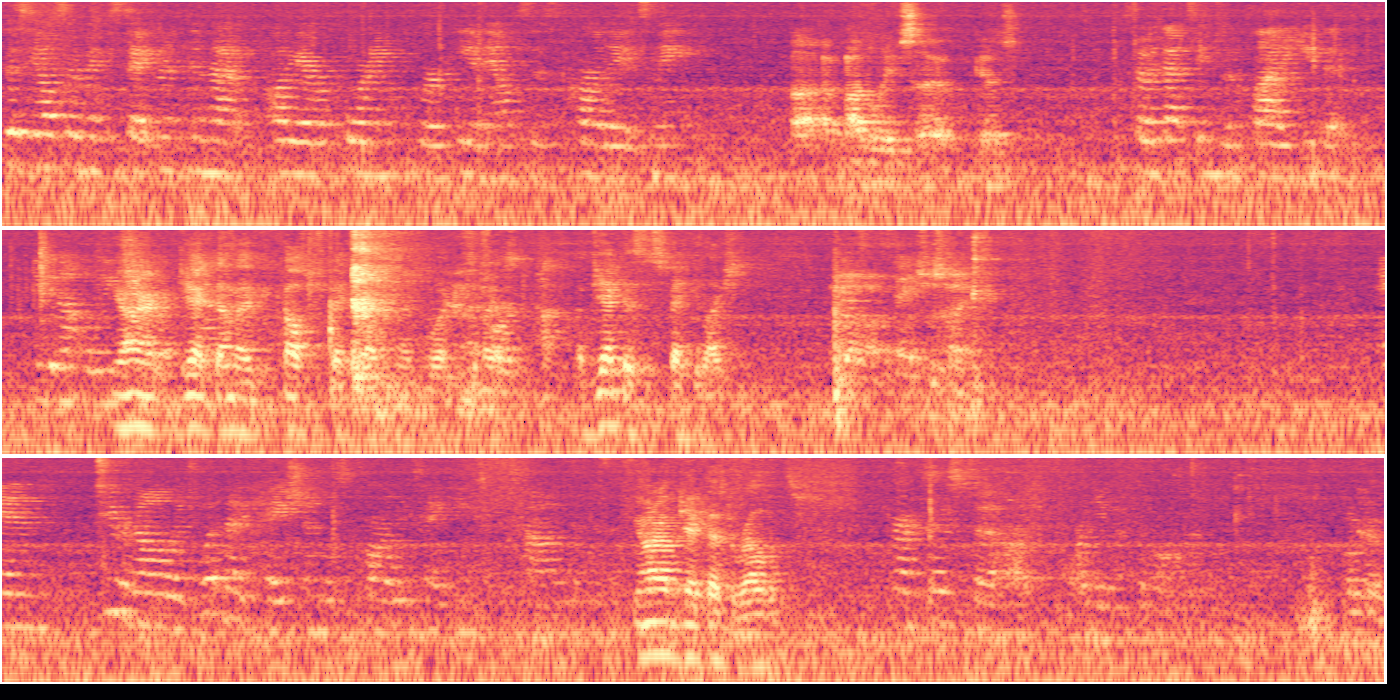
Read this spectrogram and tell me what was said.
Does he also make a statement in that audio recording where he announces, Carly, it's me? Uh, I I believe so, yes. So would that seem to imply to you that you did not believe? Your she Honor, object, I'm a going to call for speculation as to what somebody. Object as to speculation. Uh, Yes, state. The same. And to your knowledge, what medication was Carly taking at the time of this incident? Your Honor, I object as to relevance. Your Honor, goes to our argument for law. Okay.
